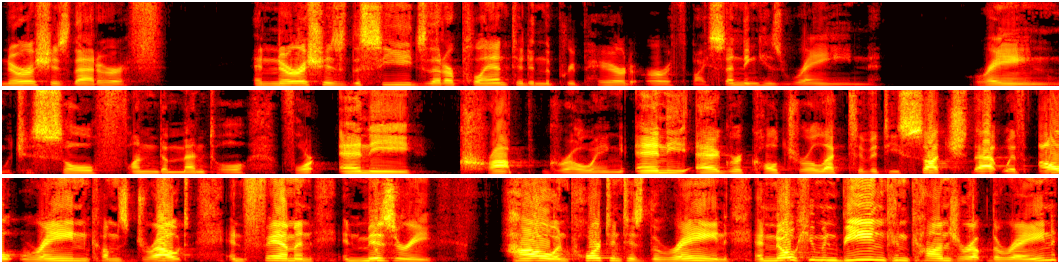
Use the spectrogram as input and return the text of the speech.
nourishes that earth and nourishes the seeds that are planted in the prepared earth by sending His rain rain, which is so fundamental for any crop growing, any agricultural activity, such that without rain comes drought and famine and misery. How important is the rain? And no human being can conjure up the rain.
